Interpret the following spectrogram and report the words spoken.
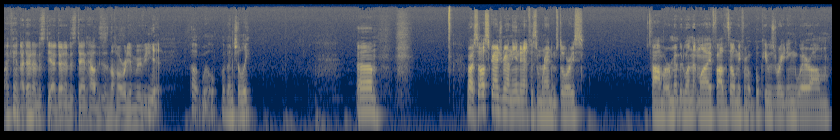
again, I don't understand Yeah, I don't understand how this is not already a movie. Yeah. Oh, it will eventually. Um. Right, so I was scrounging around the internet for some random stories. Um, I remembered one that my father told me from a book he was reading, where um,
